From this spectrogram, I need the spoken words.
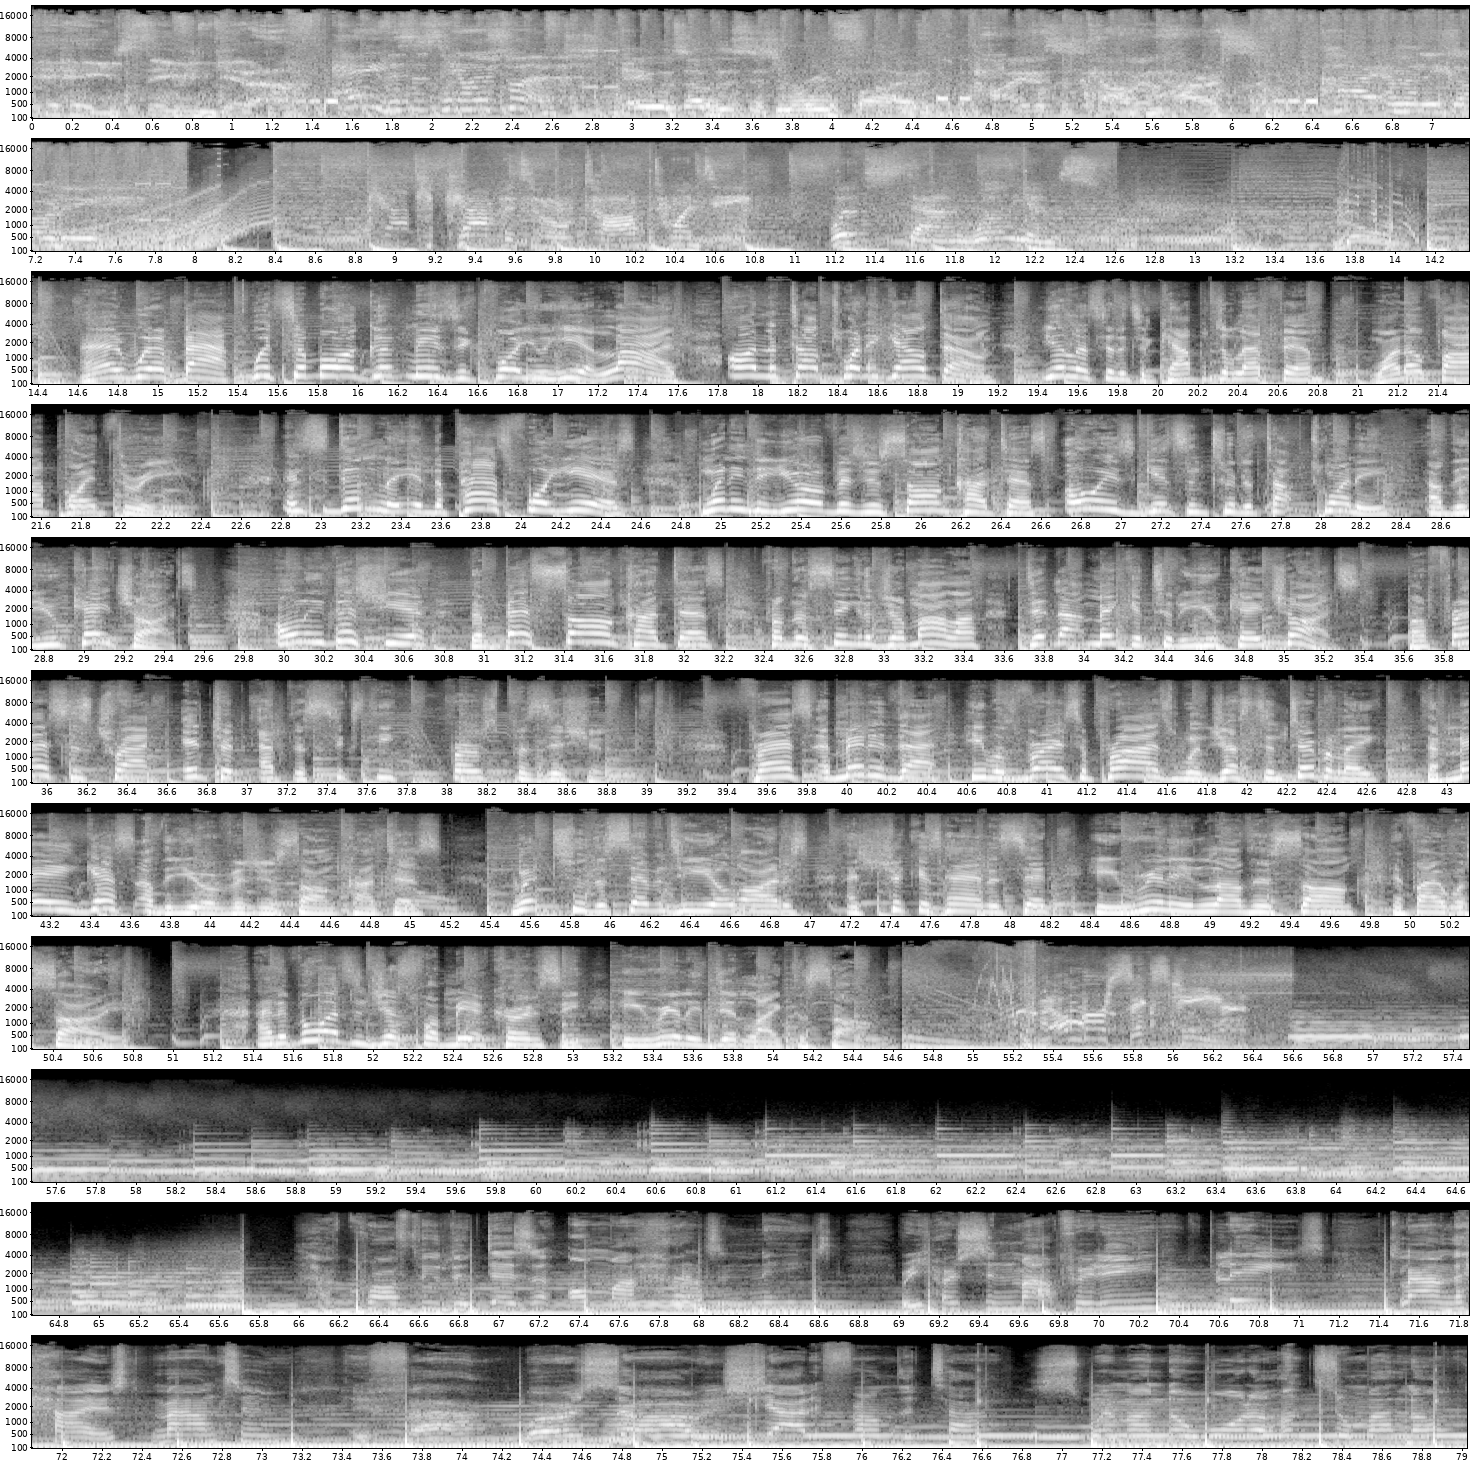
Hey, Steven Get Up. Hey, this is Taylor Swift. Hey, what's up? This is Maroon 5. Hi, this is Calvin Harris. Hi, Emily Goldie. Capital Top 20 with Stan Williams. And we're back with some more good music for you here live on the Top 20 Countdown. You're listening to Capital FM 105.3. Incidentally, in the past four years, winning the Eurovision Song Contest always gets into the top 20 of the UK charts. Only this year, the Best Song Contest from the singer Jamala did not make it to the UK charts, but Frans's track entered at the 61st position. Frans admitted that he was very surprised when Justin Timberlake, the main guest of the Eurovision Song Contest, went to the 17 year old artist and shook his hand and said he really loved his song If I Was Sorry. And if it wasn't just for mere courtesy, he really did like the song. Number 16. I crawl through the desert on my hands and knees, rehearsing my pretty please. Climb the highest mountain. If I were sorry, shout it from the top. Swim underwater until my lungs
